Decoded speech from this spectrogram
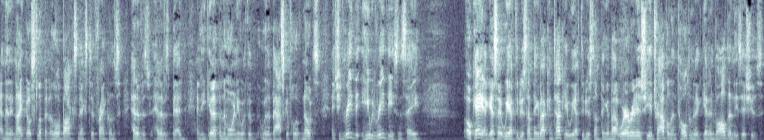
and then at night go slip it in a little box next to Franklin's head of his head of his bed, and he'd get up in the morning with a with a basket full of notes, and she'd read the, he would read these and say, okay, I guess we have to do something about Kentucky. We have to do something about wherever it is she had traveled and told him to get involved in these issues.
